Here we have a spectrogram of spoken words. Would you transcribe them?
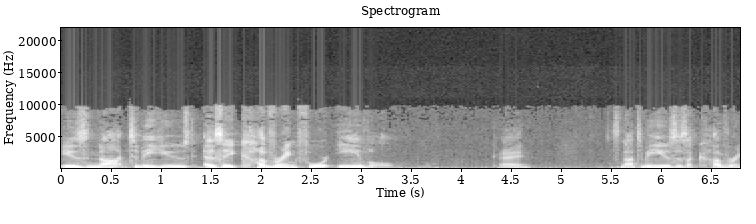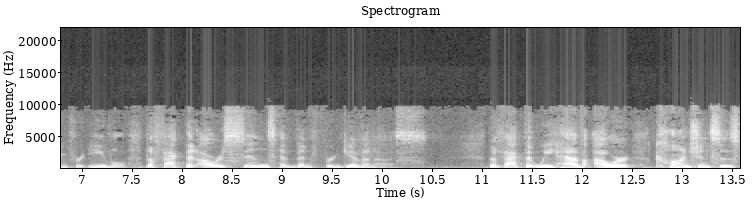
is not to be used as a covering for evil. Okay? It's not to be used as a covering for evil. The fact that our sins have been forgiven us, the fact that we have our consciences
